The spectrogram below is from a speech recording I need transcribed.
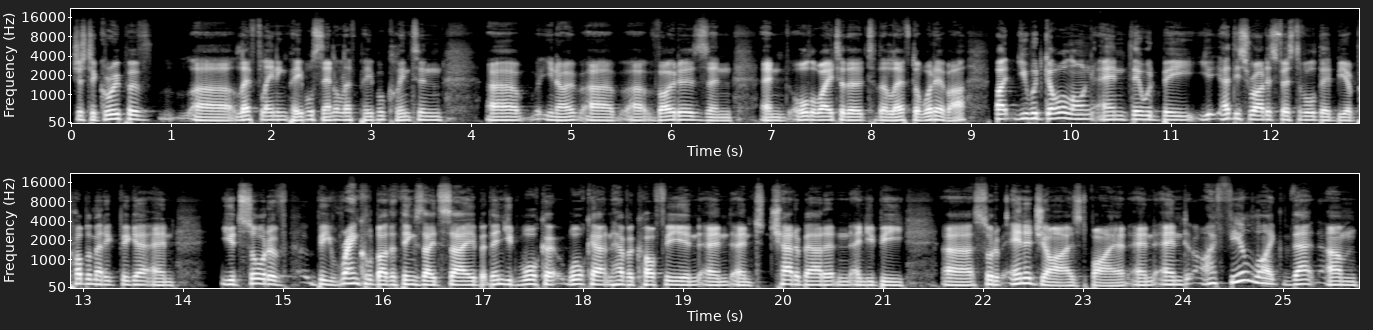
just a group of uh, left leaning people, center left people, Clinton, uh, you know, uh, uh, voters and and all the way to the to the left or whatever. But you would go along and there would be, you, at this writers' festival, there'd be a problematic figure and you'd sort of be rankled by the things they'd say, but then you'd walk out, walk out and have a coffee and and and chat about it, and, and you'd be uh, sort of energized by it. And and I feel like that. Um,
